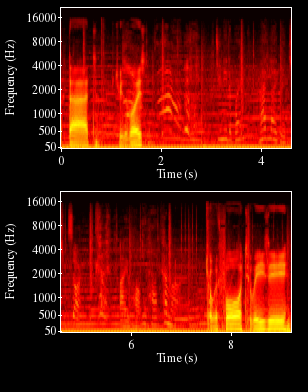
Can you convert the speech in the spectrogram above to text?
With that, choose a voice. Do you need a break? I'd like it. Sorry. I apologize. Come on. Go with four, too easy.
